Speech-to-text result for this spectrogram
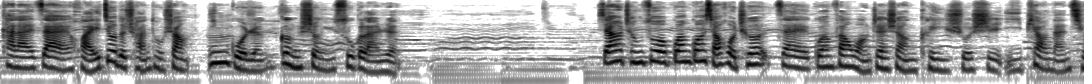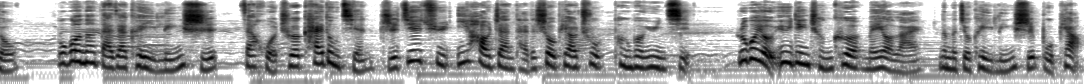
看来在怀旧的传统上，英国人更胜于苏格兰人。想要乘坐观光小火车，在官方网站上可以说是一票难求。不过呢，大家可以临时在火车开动前，直接去一号站台的售票处碰碰运气。如果有预定乘客没有来，那么就可以临时补票，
